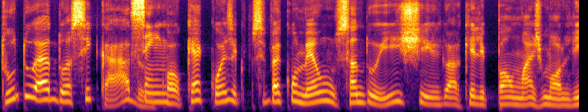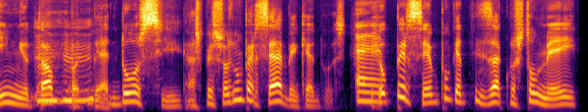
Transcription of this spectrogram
tudo é adocicado. Sim. Qualquer coisa que você vai comer um sanduíche, aquele pão mais molinho e tal, uhum. é doce. As pessoas não percebem que é doce. É. Eu percebo porque desacostumei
